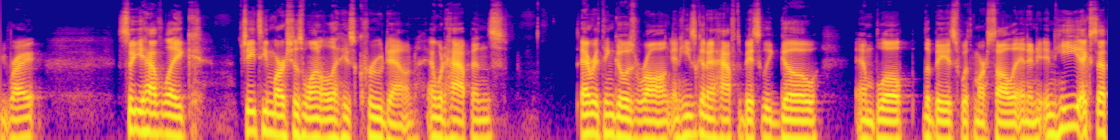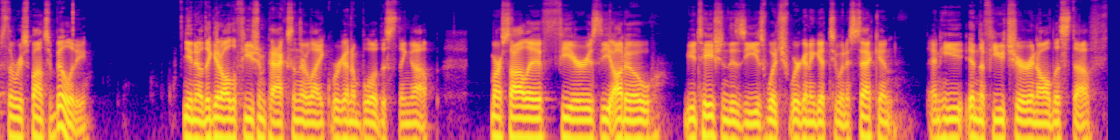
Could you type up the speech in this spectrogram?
right? So you have like JT Marsh doesn't want to let his crew down, and what happens? Everything goes wrong, and he's gonna have to basically go and blow up the base with Marsala and, and he accepts the responsibility. You know, they get all the fusion packs and they're like, we're going to blow this thing up. Marsala fears the auto mutation disease, which we're going to get to in a second, and he in the future and all this stuff.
